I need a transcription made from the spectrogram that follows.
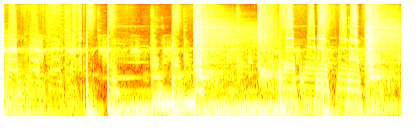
Thank you.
